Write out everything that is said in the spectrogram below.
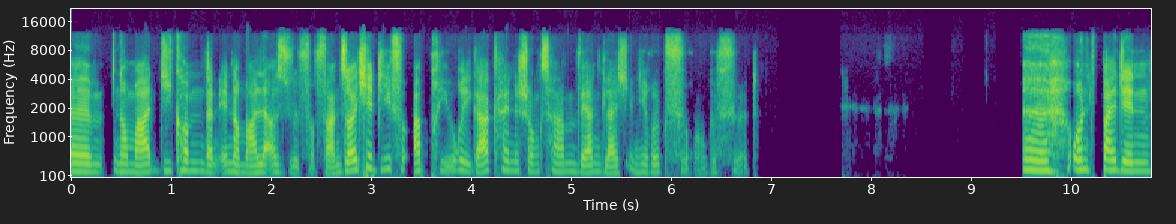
Ähm, normal, die kommen dann in normale Asylverfahren. Solche, die a priori gar keine Chance haben, werden gleich in die Rückführung geführt. Äh, und bei den,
